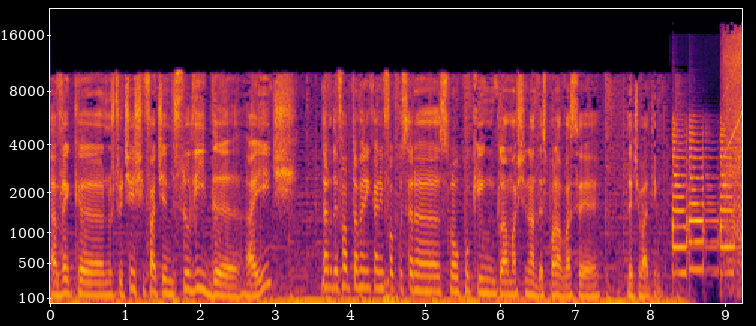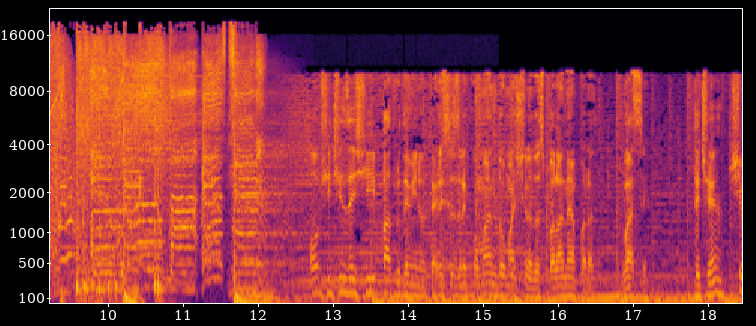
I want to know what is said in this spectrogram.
avec uh, nu știu ce și facem sous vide aici. Dar de fapt americanii făcuseră slow cooking la mașina de spălat vase de ceva timp. 8 și 54 de minute. Vrei să-ți recomand o mașină de spălat neapărat. Vase. De ce? Și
